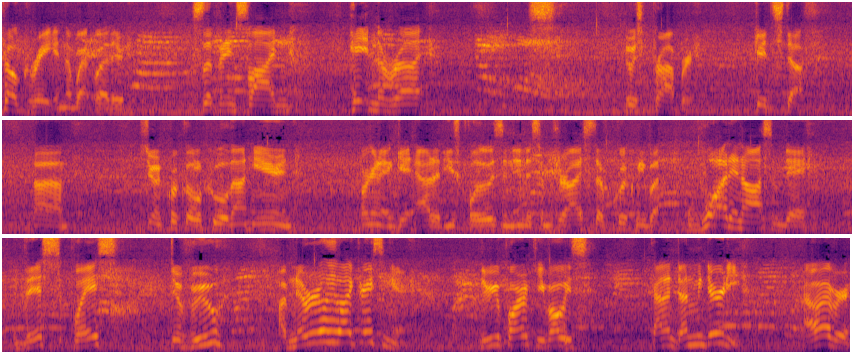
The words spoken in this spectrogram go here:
felt great in the wet weather. Slipping and sliding, hitting the rut. It was proper. Good stuff. Um, just doing a quick little cool down here and we're gonna get out of these clothes and into some dry stuff quickly, but what an awesome day. This place, Devou, I've never really liked racing here. Devou Park, you've always kind of done me dirty. However,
